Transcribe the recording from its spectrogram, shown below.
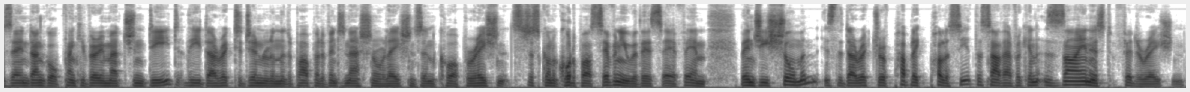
Zane Dangor, thank you very much indeed. The Director General in the Department of International Relations and Cooperation. It's just gone a quarter past seven you with SAFM. Benji Shulman is the Director of Public Policy at the South African Zionist Federation.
